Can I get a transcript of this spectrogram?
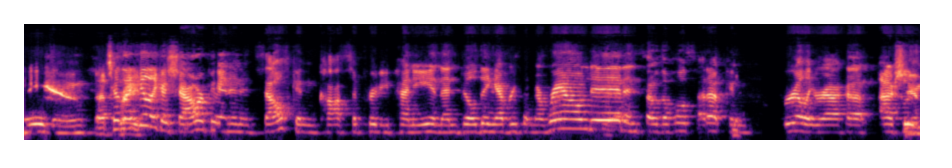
Amazing. That's because I feel like a shower pan in itself can cost a pretty penny, and then building everything around it, and so the whole setup can really rack up. Actually,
